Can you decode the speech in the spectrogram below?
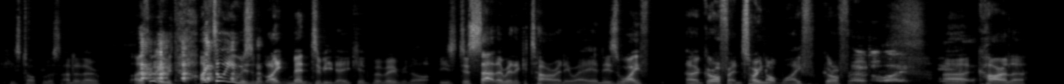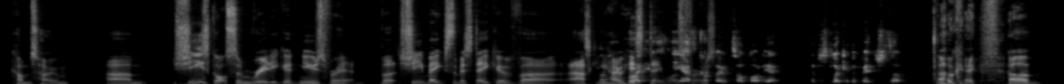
he's topless. I don't know. I thought he was. I thought he was like meant to be naked, but maybe not. He's just sat there with a guitar anyway, and his wife, uh, girlfriend, sorry, not wife, girlfriend, don't know why. uh, Carla comes home. Um, she's got some really good news for him, but she makes the mistake of uh, asking how his day was he has first. got no top on yet. I'm just looking the pictures up. Okay. Um,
